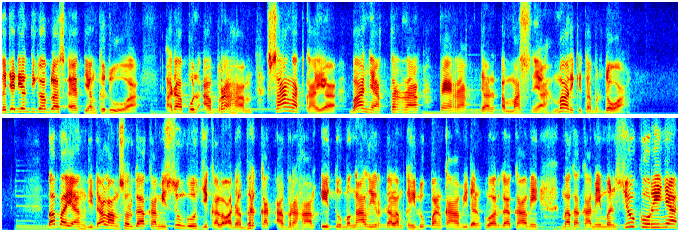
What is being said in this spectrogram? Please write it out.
Kejadian 13 ayat yang kedua. Adapun Abraham sangat kaya, banyak ternak, perak dan emasnya. Mari kita berdoa. Bapa yang di dalam surga kami sungguh jikalau ada berkat Abraham itu mengalir dalam kehidupan kami dan keluarga kami maka kami mensyukurinya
